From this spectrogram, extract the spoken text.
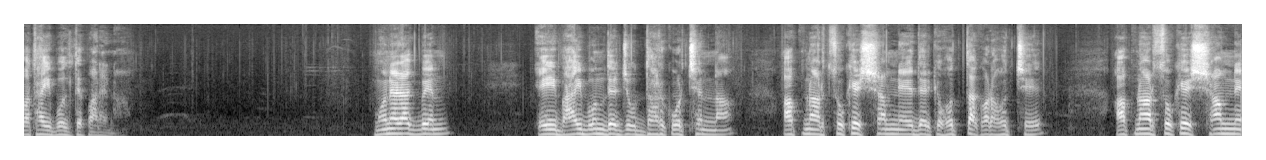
কথাই বলতে পারে না। মনে রাখবেন, এই ভাই বোনদের যে উদ্ধার করছেন না, আপনার চোখের সামনে এদেরকে হত্যা করা হচ্ছে, আপনার চোখের সামনে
